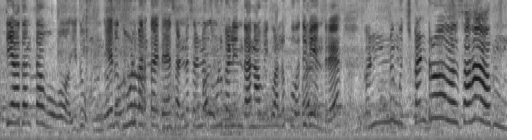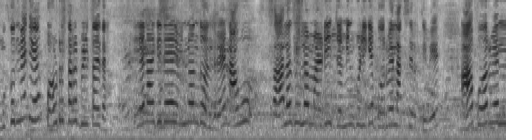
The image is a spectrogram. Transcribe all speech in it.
ಅತಿಯಾದಂತ ಇದು ಏನು ಧೂಳು ಬರ್ತಾ ಇದೆ, ಸಣ್ಣ ಸಣ್ಣ ಧೂಳುಗಳಿಂದ ನಾವು ಈಗ ಹೊಲಕ್ಕೆ ಹೋದಿವಿ ಅಂದ್ರೆ ಕಣ್ಣು ಮುಚ್ಕೊಂಡ್ರು ಸಹ ಮುಖದ ಮೇಲೆ ಪೌಡ್ರ್ ತರ ಬೀಳ್ತಾ ಇದೆ. ಏನಾಗಿದೆ ಇನ್ನೊಂದು ಅಂದ್ರೆ ನಾವು ಸಾಲ ಸೂಲ ಮಾಡಿ ಜಮೀನುಗಳಿಗೆ ಬೋರ್ವೆಲ್ ಹಾಕ್ಸಿರ್ತೀವಿ. ಆ ಬೋರ್ವೆಲ್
